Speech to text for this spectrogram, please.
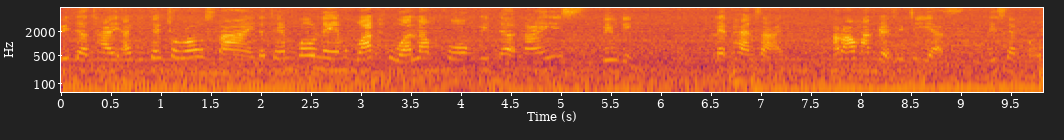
With the Thai architectural style. The temple name Wat Hua Lampong with the nice building. Left hand side. Around 150 years. This temple.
